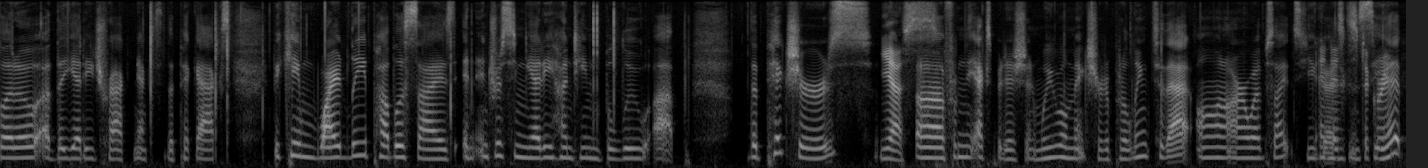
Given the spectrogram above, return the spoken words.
photo of the Yeti track next to the pickaxe, became widely publicized and interest in Yeti hunting blew up. The pictures Yes. uh, from the expedition, we will make sure to put a link to that on our website so you And guys can see Instagram. it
